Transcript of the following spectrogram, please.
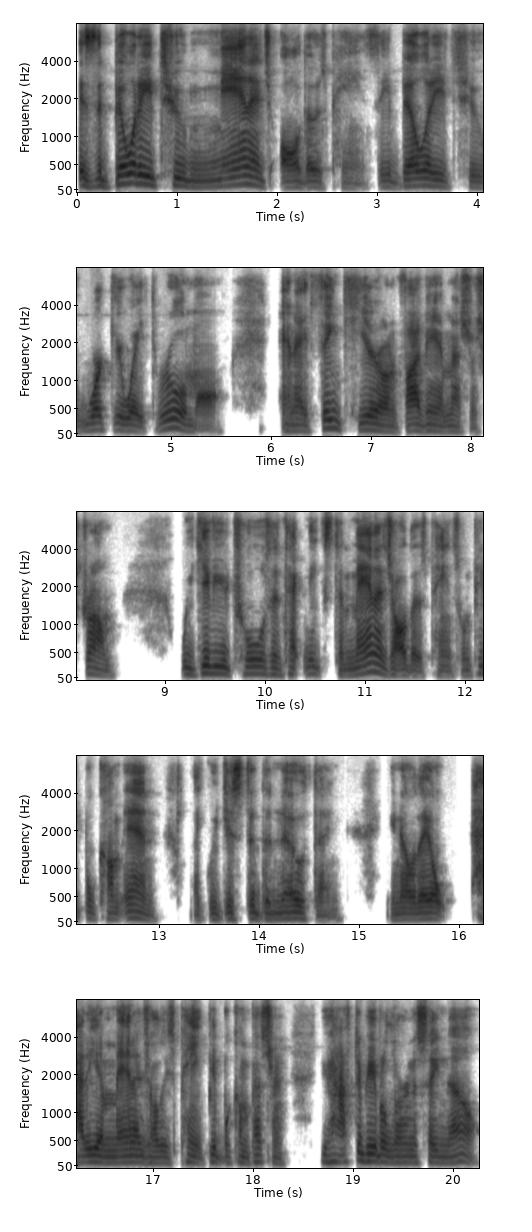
is the ability to manage all those pains, the ability to work your way through them all. And I think here on 5 a.m. Master Scrum, we give you tools and techniques to manage all those pains when people come in, like we just did the no thing. You know, they how do you manage all these pain? People come pestering. You have to be able to learn to say no,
